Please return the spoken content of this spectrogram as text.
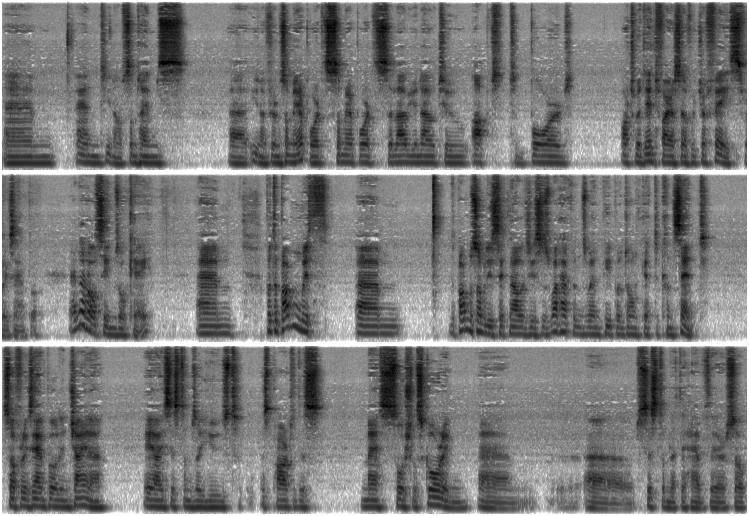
Um, and you know sometimes uh, you know if you're in some airports, some airports allow you now to opt to board or to identify yourself with your face, for example, and that all seems okay. Um, but the problem with um, the problem with some of these technologies is what happens when people don't get to consent. So, for example, in China, AI systems are used as part of this mass social scoring um, uh, system that they have there. So,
